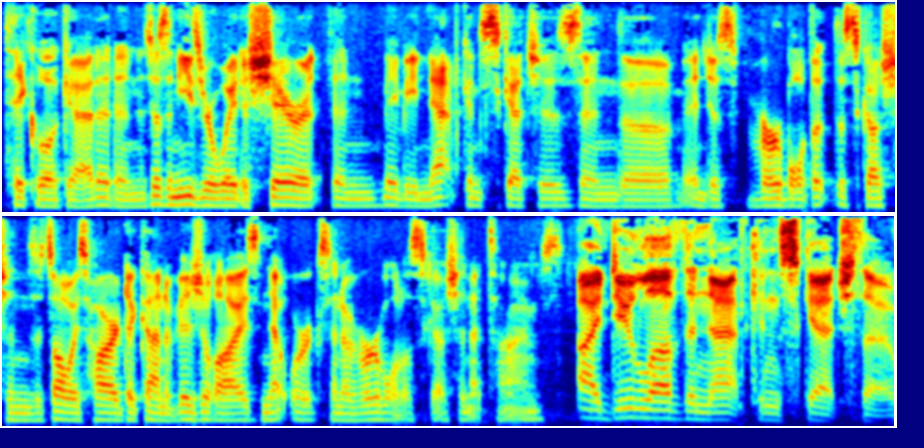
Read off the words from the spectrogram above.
take a look at it. And it's just an easier way to share it than maybe napkin sketches and, uh, and just verbal discussions. It's always hard to kind of visualize networks in a verbal discussion at times. I do love the napkin sketch though.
